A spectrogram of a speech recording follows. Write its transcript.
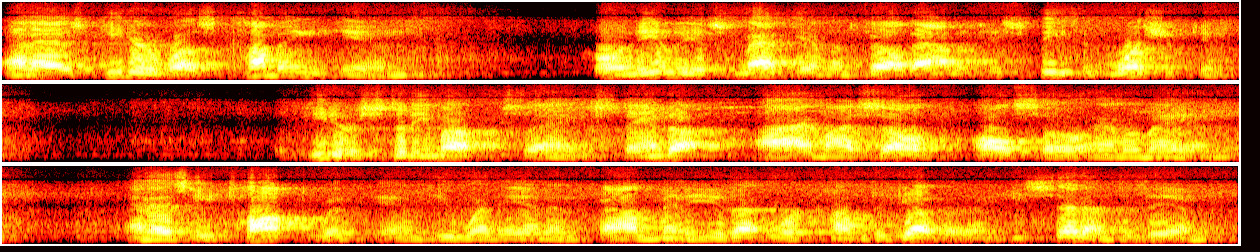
And as Peter was coming in, Cornelius met him and fell down at his feet and worshipped him. But Peter stood him up, saying, Stand up, I myself also am a man. And as he talked with him, he went in and found many that were come together. And he said unto them,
